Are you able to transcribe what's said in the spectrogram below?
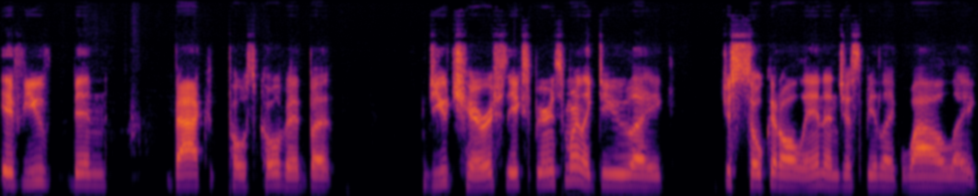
if you've been back post COVID, but do you cherish the experience more? Like, do you like just soak it all in and just be like, wow, like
